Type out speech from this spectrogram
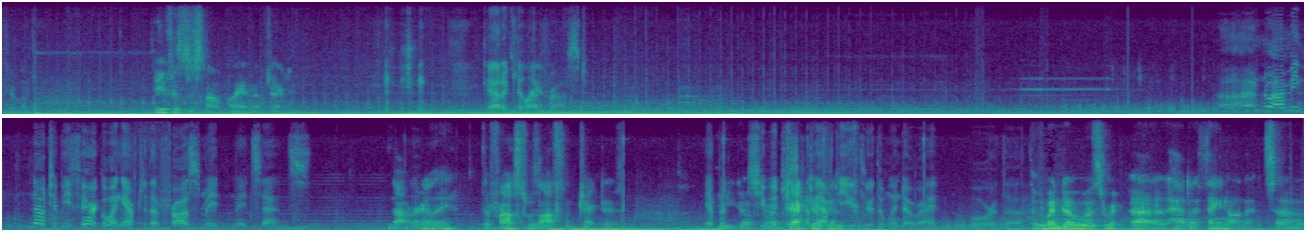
If you're lucky. Thief is just not playing objective. Gotta kill that frost. I mean, no. To be fair, going after that frost made made sense. Not really. The frost was off objective. Yeah, but You go she would just come after you through the window, right? Or the The window was uh, had a thing on it, so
